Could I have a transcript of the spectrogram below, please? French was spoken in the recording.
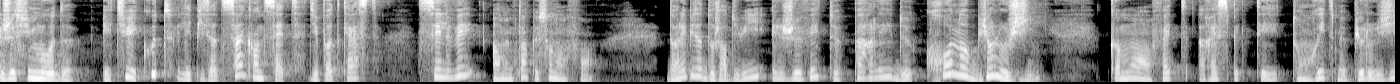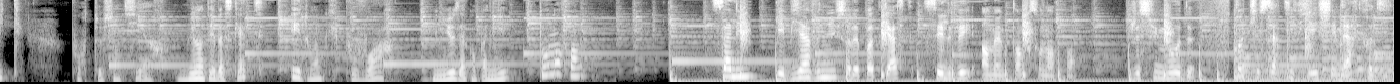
je suis Maude et tu écoutes l'épisode 57 du podcast S'élever en même temps que son enfant. Dans l'épisode d'aujourd'hui, je vais te parler de chronobiologie, comment en fait respecter ton rythme biologique pour te sentir mieux dans tes baskets et donc pouvoir mieux accompagner ton enfant. Salut et bienvenue sur le podcast S'élever en même temps que son enfant. Je suis Maude, coach certifié chez Mercredi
